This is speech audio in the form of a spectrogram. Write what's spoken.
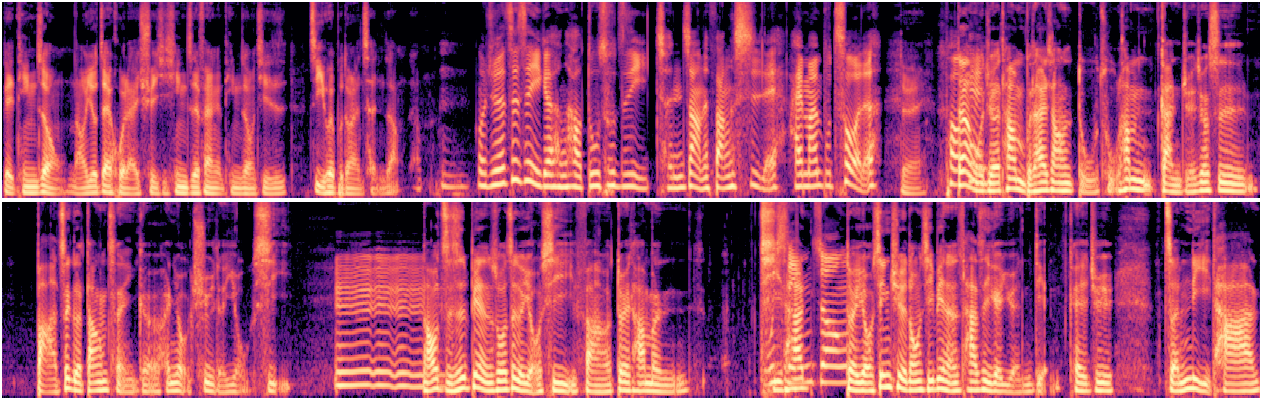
给听众，然后又再回来学习新知，分享给听众，其实自己会不断的成长的。嗯，我觉得这是一个很好督促自己成长的方式，哎，还蛮不错的。对，但我觉得，他们不太像是督促，他们感觉就是把这个当成一个很有趣的游戏，嗯嗯嗯嗯，然后只是变成说这个游戏反而对他们其他对有兴趣的东西变成它是一个原点，可以去整理它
